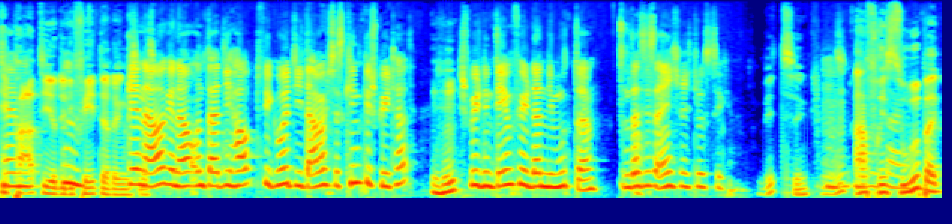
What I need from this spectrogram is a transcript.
die ähm, Party oder die Fete oder irgendwas. Genau, genau. Und da die Hauptfigur, die damals das Kind gespielt hat, Mhm. spielt in dem Film dann die Mutter. Und das ist eigentlich recht lustig. Witzig. Ah, Frisur bei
